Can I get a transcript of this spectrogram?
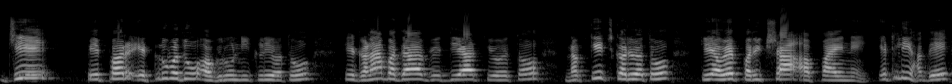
જે પેપર એટલું બધું અઘરું નીકળ્યું હતું કે ઘણા બધા વિદ્યાર્થીઓએ તો નક્કી જ કર્યું હતું કે હવે પરીક્ષા અપાય નહીં. એટલી હદે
